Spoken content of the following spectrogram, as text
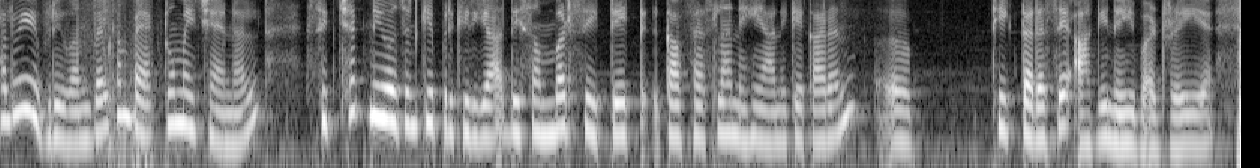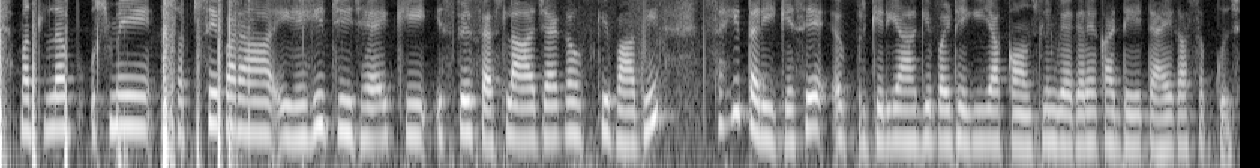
Hello everyone welcome back to my channel शिक्षक नियोजन की प्रक्रिया दिसंबर से टेट का फैसला नहीं आने के कारण ठीक तरह से आगे नहीं बढ़ रही है। मतलब उसमें सबसे बड़ा यही चीज़ है कि इस पर फैसला आ जाएगा, उसके बाद ही सही तरीके से प्रक्रिया आगे बढ़ेगी या काउंसलिंग वगैरह का डेट आएगा सब कुछ।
